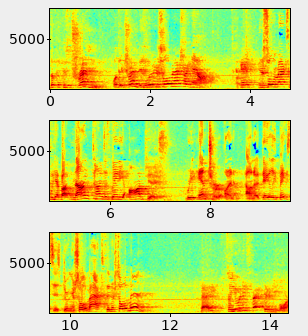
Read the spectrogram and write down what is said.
look at this trend. Well, the trend is we're in a solar max right now. Okay? In a solar max, we have about nine times as many objects re-enter on, an, on a daily basis during a solar max than a solar min. Okay? So you would expect there to be more.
